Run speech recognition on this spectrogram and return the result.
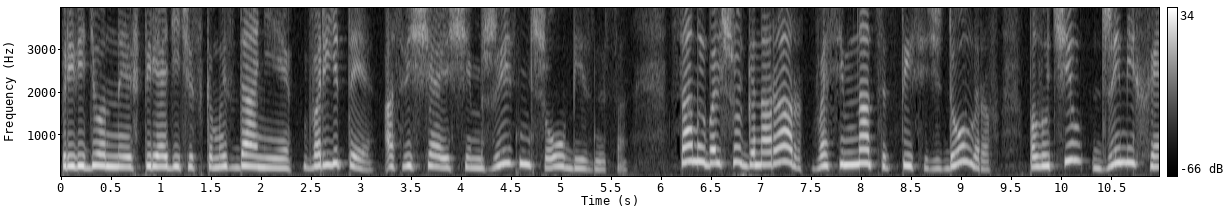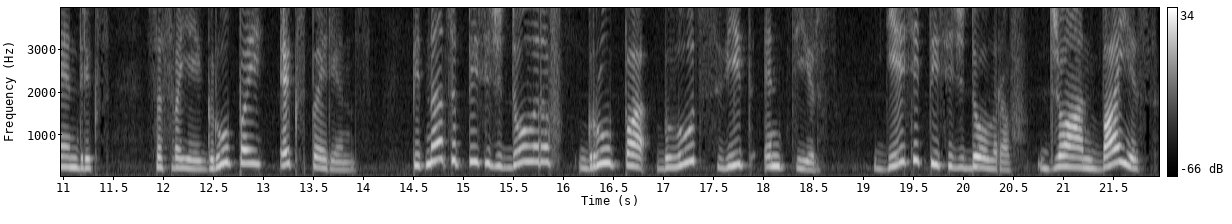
приведенные в периодическом издании «Варьете», освещающем жизнь шоу-бизнеса. Самый большой гонорар – 18 тысяч долларов – получил Джимми Хендрикс со своей группой Experience. 15 тысяч долларов – группа Blood, Sweat and Tears. 10 тысяч долларов – Джоан Байес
